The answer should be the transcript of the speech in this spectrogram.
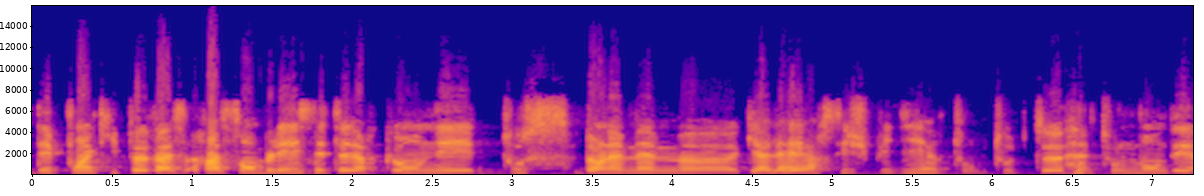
des points qui peuvent rassembler, c'est-à-dire qu'on est tous dans la même euh, galère, si je puis dire. Tout, tout, euh, le monde est.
